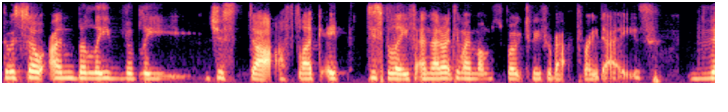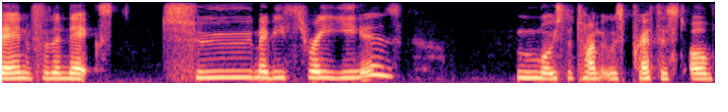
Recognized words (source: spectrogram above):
that was so unbelievably just daft, like it disbelief. And I don't think my mum spoke to me for about three days. Then for the next two, maybe three years, most of the time it was prefaced of,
